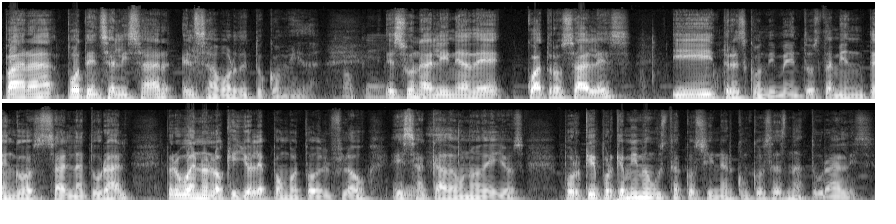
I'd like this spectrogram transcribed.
para potencializar el sabor de tu comida. Ok. Es una línea de cuatro sales y tres condimentos. También tengo sal natural. Pero bueno, lo que yo le pongo todo el flow es a cada uno de ellos. ¿Por qué? Porque a mí me gusta cocinar con cosas naturales.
